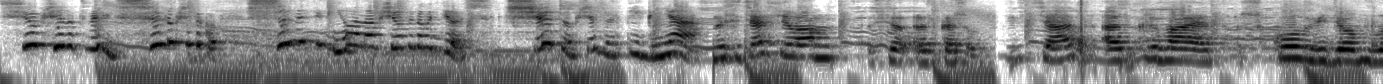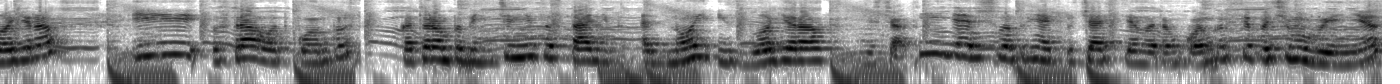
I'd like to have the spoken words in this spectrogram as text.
Чё вообще это творится? Что это вообще такое? Что за фигня она вообще вот это вот делает? Что это вообще за фигня? Но сейчас я вам все расскажу. Девчат открывает школу видеоблогеров и устраивает конкурс, в котором победительница станет одной из блогеров девчат. И я решила принять участие в этом конкурсе, почему бы и нет.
